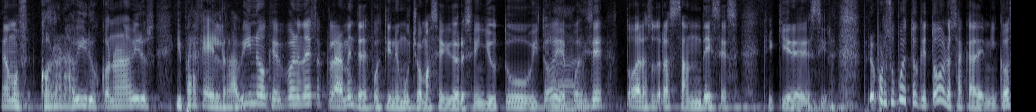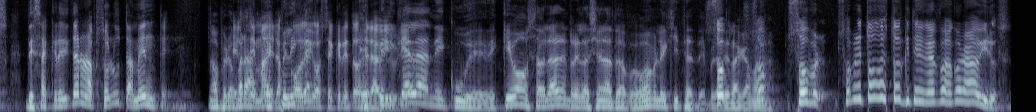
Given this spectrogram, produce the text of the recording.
Digamos, coronavirus, coronavirus. Y para que el rabino que pone eso, claramente después tiene mucho más seguidores en YouTube y todo, y después dice todas las otras sandeces que quiere decir. Pero por supuesto que todos los académicos desacreditaron absolutamente No, pero el pará, tema de los códigos secretos de la Biblia. la Necude, ¿de qué vamos a hablar en relación a todo? Porque vos me lo dijiste antes, So- de la cámara. so- sobre, sobre todo esto que tiene que ver con el coronavirus.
